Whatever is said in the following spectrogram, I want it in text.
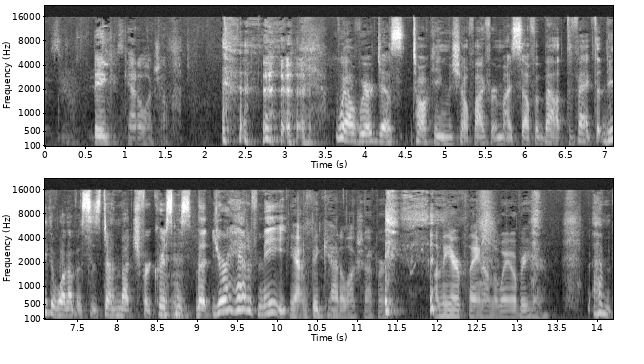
Big catalog shop. Well, we're just talking, Michelle Pfeiffer and myself, about the fact that neither one of us has done much for Christmas, but you're ahead of me. Yeah, big catalog shopper on the airplane on the way over here. Um,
